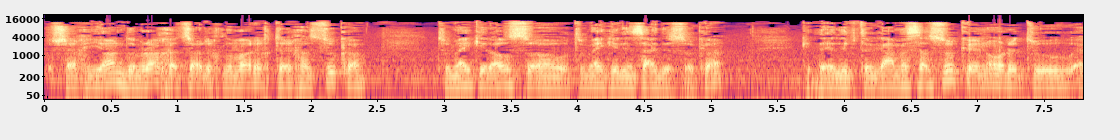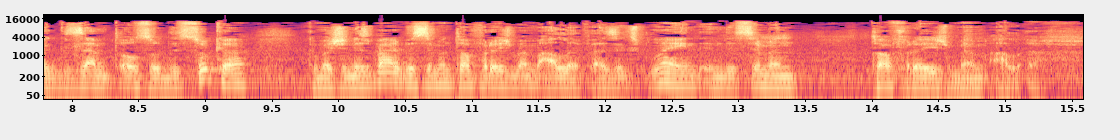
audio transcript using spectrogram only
Shechiyon the bracha tzarich levarich teich to make it also to make it inside the sukkah. They lift the gamas in order to exempt also the sukkah. Commission is by the Simon Tov Mem Aleph, as explained in the Simon Tov Mem Aleph.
